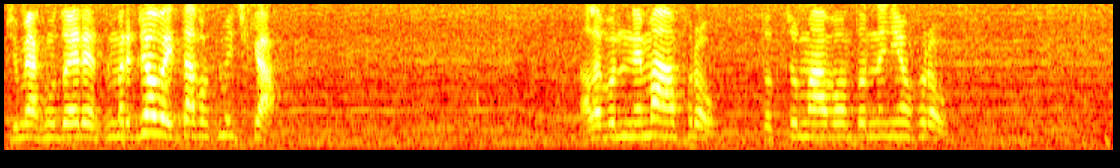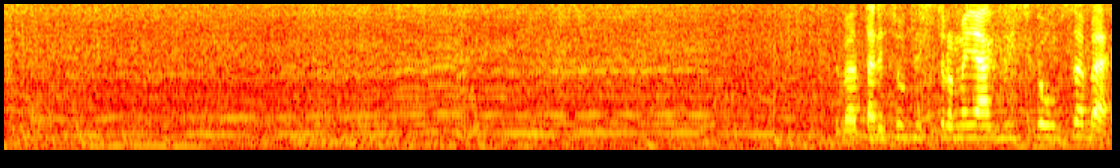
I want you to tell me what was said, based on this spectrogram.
Čím jak mu to jede smrdovej, ta osmička. Ale on nemá offroad. To, co má on, to není offroad. Tyba, tady jsou ty stromy nějak blízko u sebe.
